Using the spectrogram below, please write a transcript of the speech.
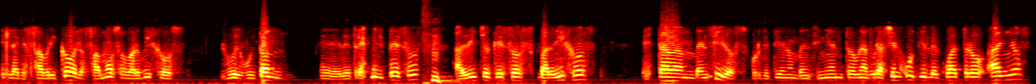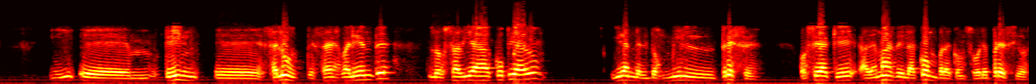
es la que fabricó los famosos barbijos Louis Vuitton de 3 mil pesos, ha dicho que esos barbijos estaban vencidos, porque tienen un vencimiento, una duración útil de cuatro años, y Green eh, Salud de Sáenz Valiente los había copiado y eran del 2013. O sea que además de la compra con sobreprecios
